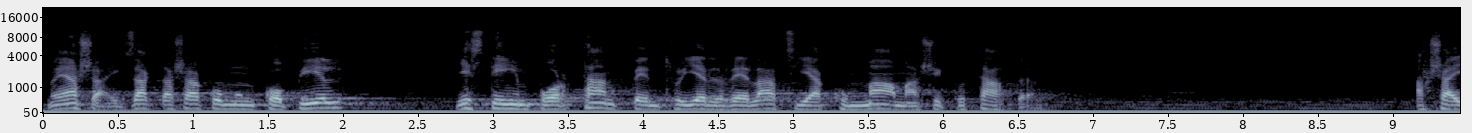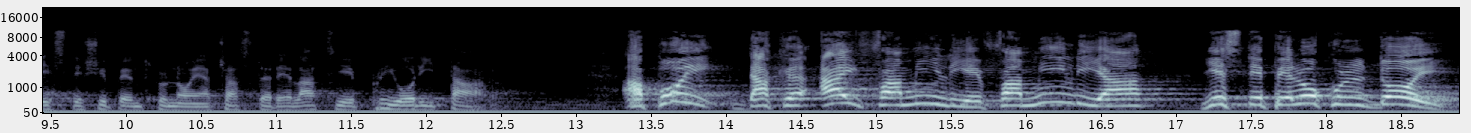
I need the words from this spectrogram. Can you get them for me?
nu așa? Exact așa cum un copil este important pentru el relația cu mama și cu tatăl. Așa este și pentru noi această relație prioritară. Apoi, dacă ai familie, familia este pe locul doi.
